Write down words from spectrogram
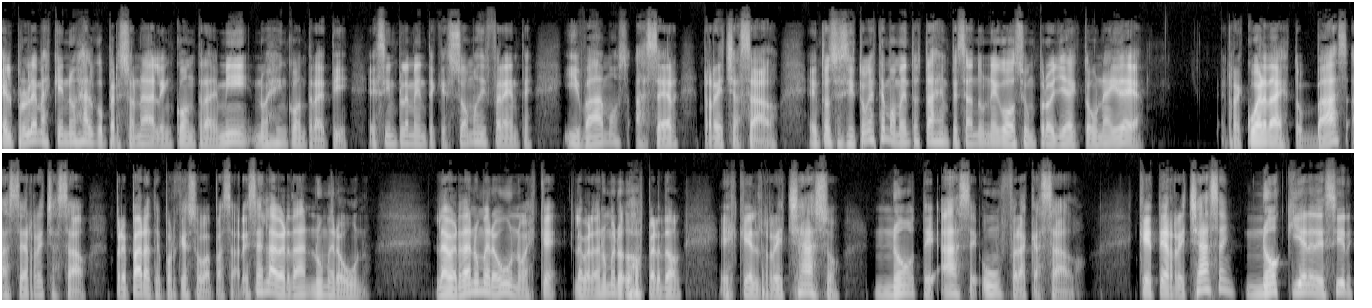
el problema es que no es algo personal en contra de mí, no es en contra de ti. Es simplemente que somos diferentes y vamos a ser rechazados. Entonces, si tú en este momento estás empezando un negocio, un proyecto, una idea, recuerda esto, vas a ser rechazado. Prepárate porque eso va a pasar. Esa es la verdad número uno. La verdad número uno es que, la verdad número dos, perdón, es que el rechazo no te hace un fracasado. Que te rechacen no quiere decir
